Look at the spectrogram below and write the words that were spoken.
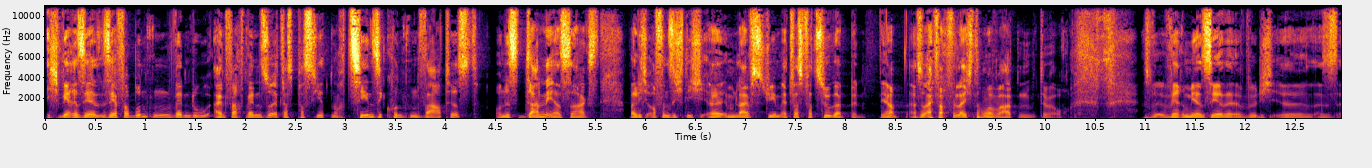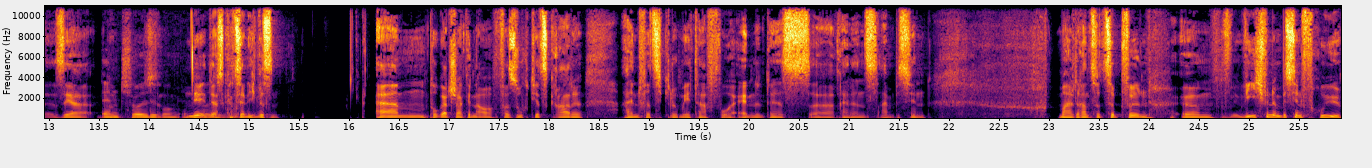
ich wäre sehr, sehr verbunden, wenn du einfach, wenn so etwas passiert, noch zehn Sekunden wartest und es dann erst sagst, weil ich offensichtlich äh, im Livestream etwas verzögert bin. Ja, also einfach vielleicht nochmal warten. Mit der auch. Das wäre mir sehr, würde ich äh, sehr. Entschuldigung, Nee, das kannst du ja nicht wissen. Ähm, Pogacar genau versucht jetzt gerade 41 Kilometer vor Ende des äh, Rennens ein bisschen mal dran zu zipfeln. Ähm, wie ich finde, ein bisschen früh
